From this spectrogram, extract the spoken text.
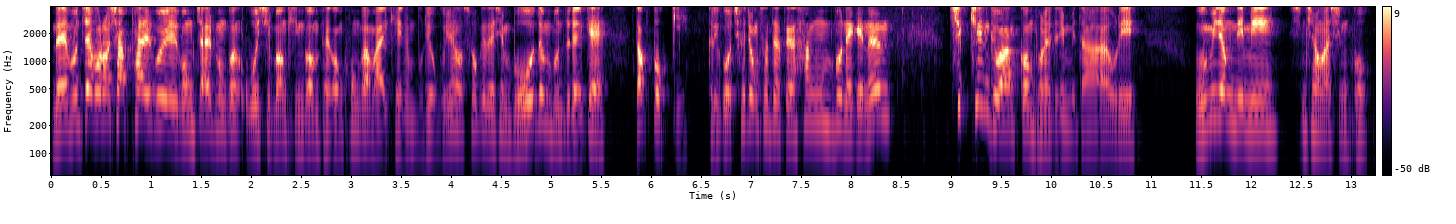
네, 문자번호 샵8910 짧은 건 50원, 긴 건 100원, 콩과 마이크는 무료고요. 소개되신 모든 분들에게 떡볶이, 그리고 최종 선택된 한 분에게는 치킨 교환권 보내드립니다. 우리 우민영 님이 신청하신 곡,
